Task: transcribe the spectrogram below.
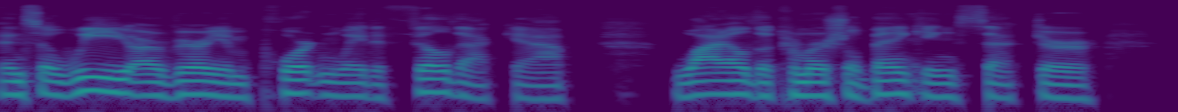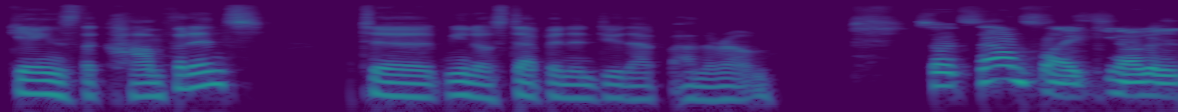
And so we are a very important way to fill that gap while the commercial banking sector gains the confidence to, you know, step in and do that on their own. So it sounds like, you know, there,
